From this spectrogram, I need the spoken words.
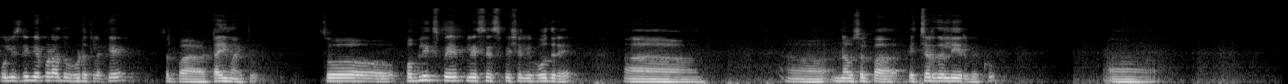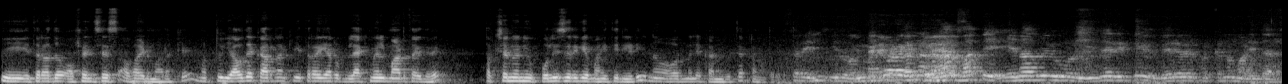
ಪೊಲೀಸರಿಗೆ ಕೂಡ ಅದು ಹುಡುಕ್ಲಿಕ್ಕೆ ಸ್ವಲ್ಪ ಟೈಮ್ ಆಯಿತು. ಸೊ ಪಬ್ಲಿಕ್ ಸ್ಪೇ ಪ್ಲೇಸಸ್ ಸ್ಪೆಷಲಿ ಹೋದರೆ ನಾವು ಸ್ವಲ್ಪ ಎಚ್ಚರದಲ್ಲಿ ಇರಬೇಕು. ಈ ಥರದ ಅಫೆನ್ಸಸ್ ಅವಾಯ್ಡ್ ಮಾಡೋಕ್ಕೆ. ಮತ್ತು ಯಾವುದೇ ಕಾರಣಕ್ಕೆ ಈ ಥರ ಯಾರು ಬ್ಲ್ಯಾಕ್ ಮೇಲ್ ಮಾಡ್ತಾ ಇದ್ರೆ ತಕ್ಷಣ ನೀವು ಪೊಲೀಸರಿಗೆ ಮಾಹಿತಿ ನೀಡಿ ನಾವು ಅವ್ರ ಮೇಲೆ ಕಾನೂನು ಕ್ರಮ ತಗೊಳ್ತೀವಿ ಸರ್ ಇದು ಇವರದ್ದು ಒಂದೇ ಮತ್ತೆ ಏನಾದ್ರೂ ಇದೇ ರೀತಿ ಬೇರೆ ಬೇರೆ ಪ್ರಕರಣ ಮಾಡಿದ್ದಾರೆ.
